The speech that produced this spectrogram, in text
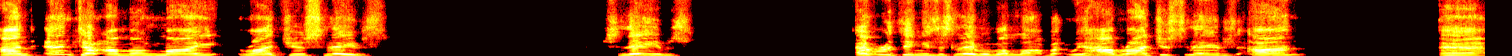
and enter among my righteous slaves. Slaves. Everything is a slave of Allah, but we have righteous slaves and uh,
